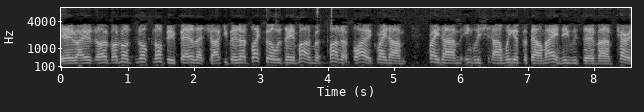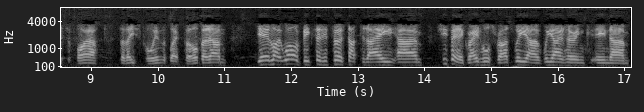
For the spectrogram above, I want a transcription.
mate, I'm not not not a big fan of that Sharky, but uh, Black Pearl was there. Martin, Martin Offiah, great um great um English um, winger for Balmain. He was um, um, Chariots of Fire, so they used to call him the Black Pearl. But um yeah, like Wild Vixen, first up today. Um, she's been a great horse for us. We uh, we own her in, in um,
